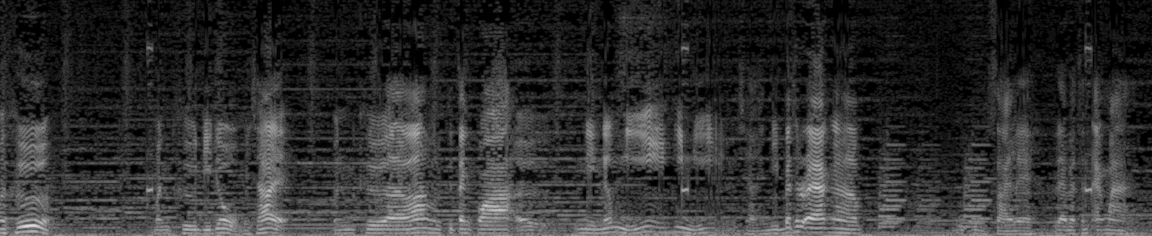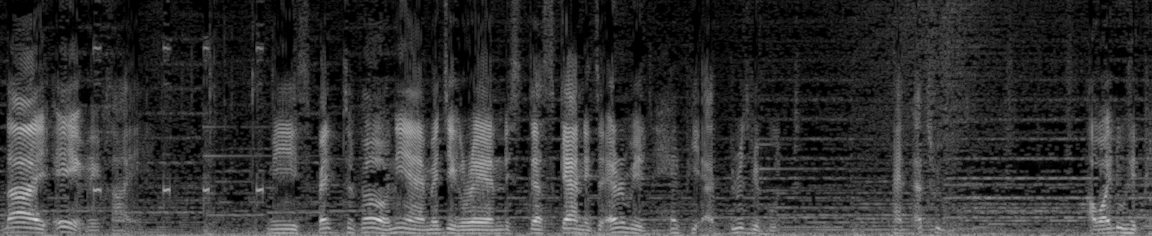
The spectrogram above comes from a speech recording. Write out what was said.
มันคือ มันคือดิโดไม่ใช่ มันคืออะไรวะมันคือแตงกวาเออนี่เนื้อหมีหิหมีไม่ใช่นี่ Battle Axe นะครับโอ้โหใส่เลยได้ Battle Axe มา ได้เอกเลยใครมี Spectacle เนี่ย Magic Rain is the scan is the enemy HP attribute and attribute เอาไว้ดู HP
